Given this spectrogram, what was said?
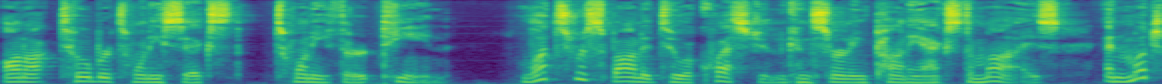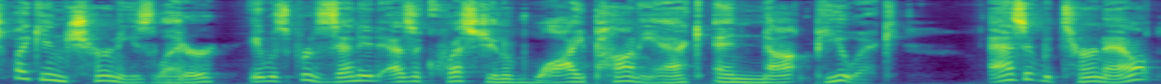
on October 26, 2013. Lutz responded to a question concerning Pontiac's demise, and much like in Cherney's letter, it was presented as a question of why Pontiac and not Buick. As it would turn out,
